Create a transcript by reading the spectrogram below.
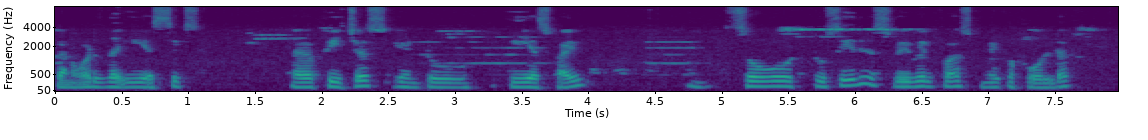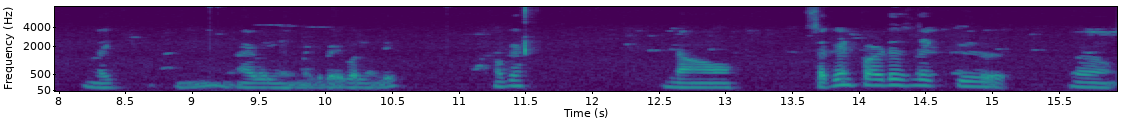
converts the es6 uh, features into es5 so to see this we will first make a folder like hmm, i will name it babel only. Okay. Now second part is like uh, uh,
